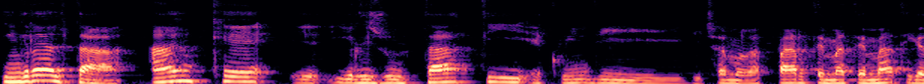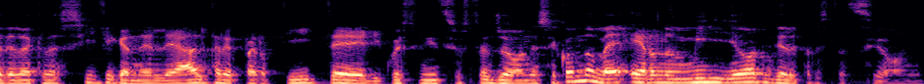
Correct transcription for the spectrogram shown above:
in realtà anche eh, i risultati e quindi diciamo la parte matematica della classifica nelle altre partite di questo inizio stagione, secondo me erano migliori delle prestazioni,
